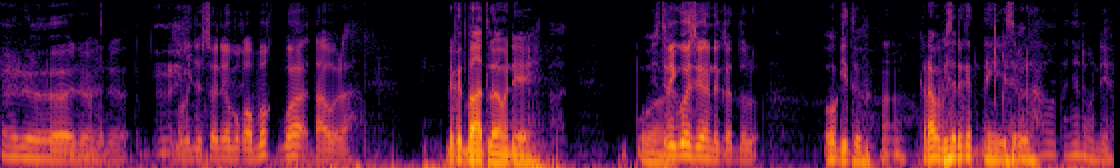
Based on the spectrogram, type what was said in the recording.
Aduh, aduh, aduh. Kalau Joshua ini obok-obok gua tahu lah. Deket banget loh sama dia. Wah. Istri gue sih yang dekat dulu. Oh gitu. Heeh. Kenapa bisa deket nih istri? Nggak Tahu, tanya dong dia.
